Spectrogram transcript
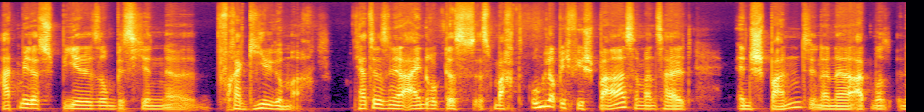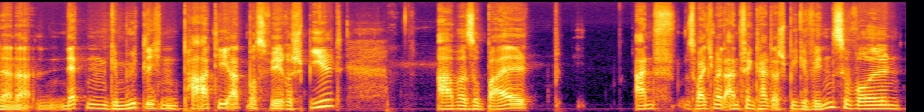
hat mir das Spiel so ein bisschen äh, fragil gemacht ich hatte so den Eindruck, dass es macht unglaublich viel Spaß, wenn man es halt entspannt in einer Atmos in einer netten, gemütlichen Party-Atmosphäre spielt. Aber sobald, sobald jemand anfängt, halt das Spiel gewinnen zu wollen,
